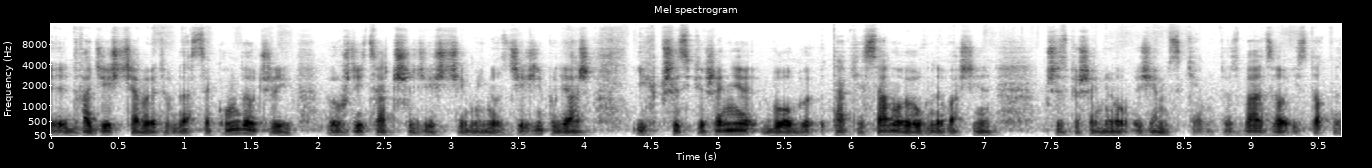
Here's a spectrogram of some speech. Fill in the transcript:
y, 20 metrów na sekundę, czyli różnica 30 minus 10, ponieważ ich przyspieszenie byłoby takie samo, równe właśnie przyspieszeniu ziemskiemu. To jest bardzo istotne.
